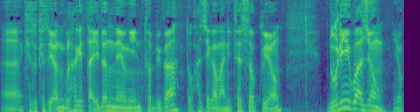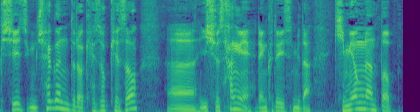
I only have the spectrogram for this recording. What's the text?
어, 계속해서 연구를 하겠다 이런 내용의 인터뷰가 또 화제가 많이 됐었고요. 누리 과정 역시 지금 최근 들어 계속해서 어, 이슈 상위에 랭크되어 있습니다. 김영란법 어,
